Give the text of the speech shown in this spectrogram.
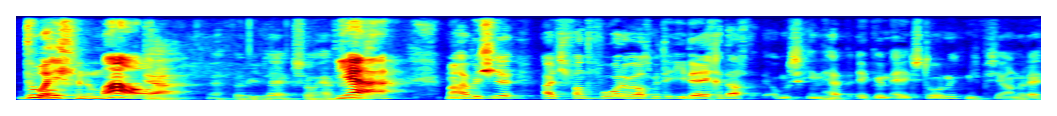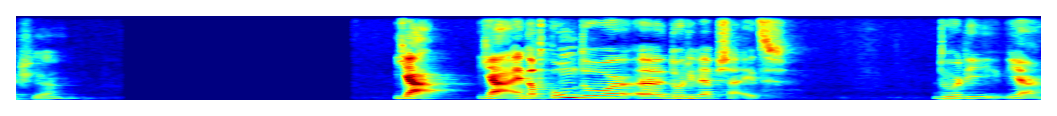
doe even normaal. Ja, even relax, zo heftig. Ja. Maar wist je, had je van tevoren wel eens met het idee gedacht, oh, misschien heb ik een eetstoornis, niet per se anorexia? Ja, ja, en dat komt door, eh, door die websites. Door die, ja,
